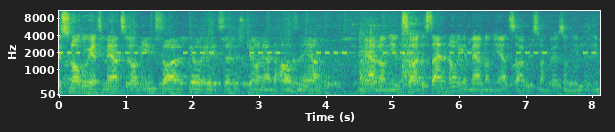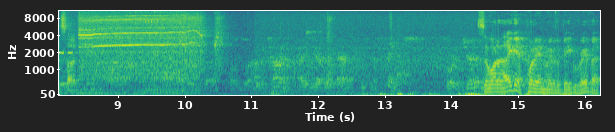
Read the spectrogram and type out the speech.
This snorkel gets mounted on the inside of the here, so just drilling out the holes now. Mounted on the inside. The same, they normally get mounted on the outside, but this one goes on the in- inside. So what do they get put in with a big rivet?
